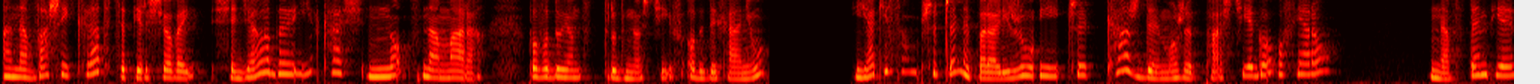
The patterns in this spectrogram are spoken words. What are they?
a na waszej klatce piersiowej siedziałaby jakaś nocna mara, powodując trudności w oddychaniu? Jakie są przyczyny paraliżu i czy każdy może paść jego ofiarą? Na wstępie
